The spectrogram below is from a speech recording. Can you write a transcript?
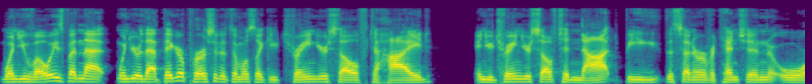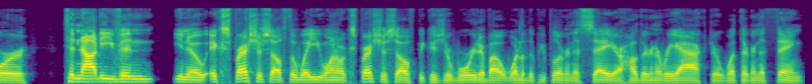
when you've always been that when you're that bigger person. It's almost like you train yourself to hide and you train yourself to not be the center of attention or to not even you know, express yourself the way you want to express yourself because you're worried about what other people are going to say or how they're going to react or what they're going to think.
